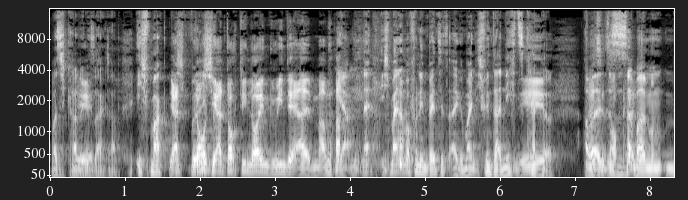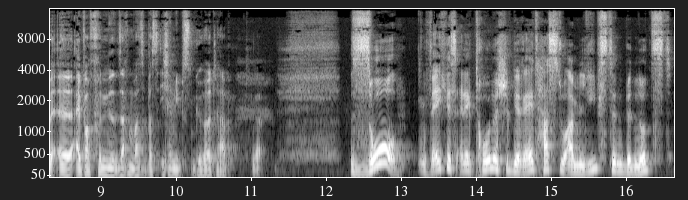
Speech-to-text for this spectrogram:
was ich gerade Nee. gesagt habe. Ich mag, ja, ich, doch, ich, ja, doch die neuen Green Day-Alben, aber ja, ne, ich meine aber von den Bands jetzt allgemein, ich finde da nichts Nee, kacke. Aber das auch ist aber äh, einfach von den Sachen, was, was ich am liebsten gehört habe. So, welches elektronische Gerät hast du am liebsten benutzt?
